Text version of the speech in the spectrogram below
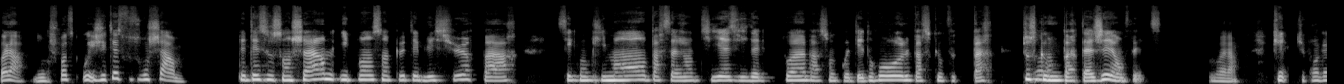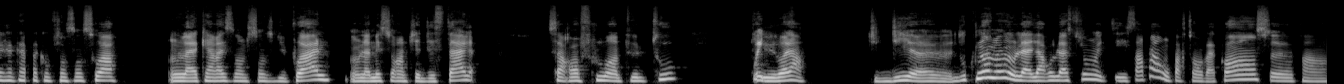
voilà. Donc je pense que oui, j'étais sous son charme. T'étais sous son charme. Il pense un peu tes blessures par ses compliments, par sa gentillesse vis-à-vis de toi, par son côté drôle, parce que par tout ce voilà. que vous partagez en fait. Voilà. Puis tu prends quelqu'un qui n'a pas confiance en soi, on la caresse dans le sens du poil, on la met sur un piédestal, ça rend flou un peu le tout. Puis oui. voilà. Tu te dis euh... donc non non la, la, relation était sympa, on partait en vacances, enfin. Euh,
